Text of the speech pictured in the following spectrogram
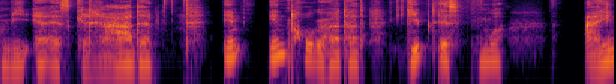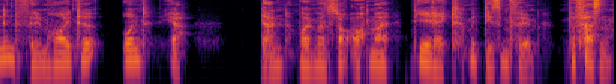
wie er es gerade im Intro gehört hat, gibt es nur einen Film heute und ja, dann wollen wir uns doch auch mal direkt mit diesem Film befassen.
